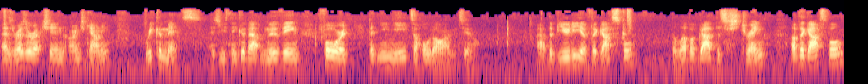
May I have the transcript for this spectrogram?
as Resurrection Orange County recommits as you think about moving forward that you need to hold on to. Uh, the beauty of the gospel, the love of God, the strength of the gospel.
